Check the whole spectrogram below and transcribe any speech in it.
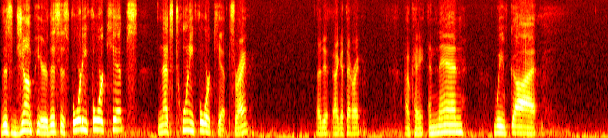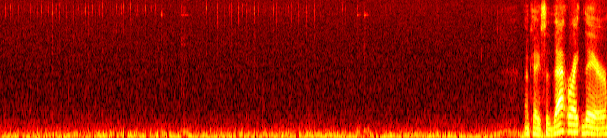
this jump here, this is 44 kips, and that's 24 kips, right? I, did I get that right? Okay, and then we've got Okay, so that right there,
